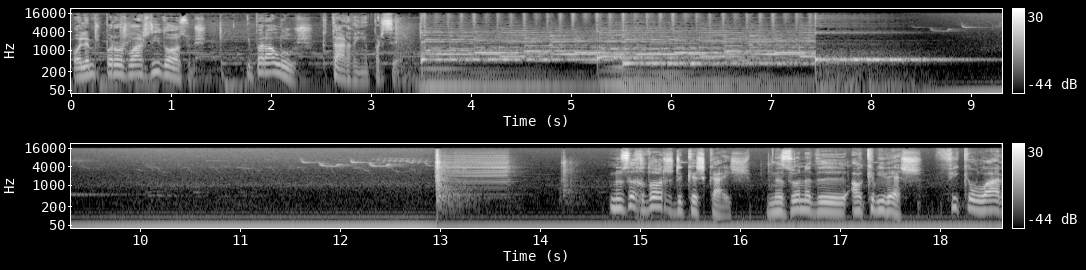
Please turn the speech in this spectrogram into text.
olhamos para os lares de idosos e para a luz que tarda em aparecer. Nos arredores de Cascais, na zona de Alcabidez, fica o lar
